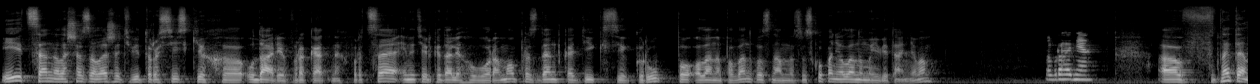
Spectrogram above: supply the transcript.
І це не лише залежить від російських е, ударів ракетних. Про це і не тільки далі говоримо. Президентка Діксі Груп Олена Павленко з нами на зв'язку. Пані Олено, мої вітання вам. Доброго дня. Е, Знаєте,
